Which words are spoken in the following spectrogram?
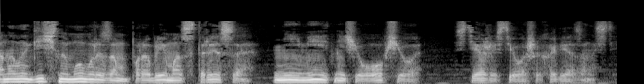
Аналогичным образом проблема стресса не имеет ничего общего с тяжестью ваших обязанностей.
